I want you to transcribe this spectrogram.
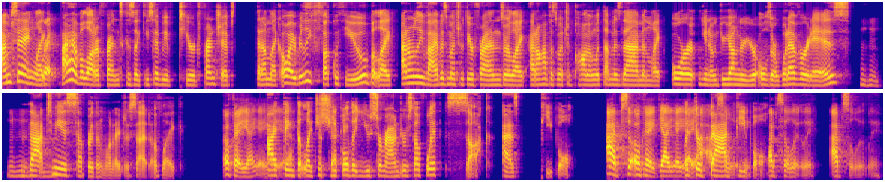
I'm saying like Right. I have a lot of friends because like you said, we have tiered friendships that I'm like, oh, I really fuck with you, but like I don't really vibe as much with your friends or like I don't have as much in common with them as them. And like, or you know, you're younger, you're older, whatever it is, Mhm, mhm, that to mhm. me is separate than what I just said of like Okay, yeah, yeah, yeah. I yeah. think that like Just the people checking. that you surround yourself with suck as people Absolutely. Okay, yeah, yeah, yeah. Like, they're yeah, bad absolutely. people. Absolutely. Absolutely.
